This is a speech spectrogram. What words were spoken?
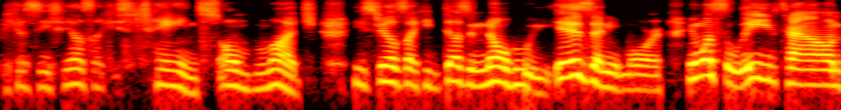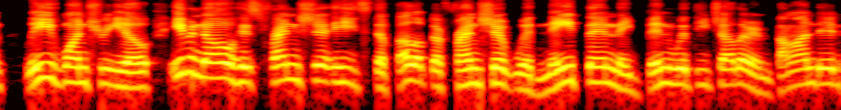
because he feels like he's changed so much, he feels like he doesn't know who he is anymore. He wants to leave town, leave One Tree Hill, even though his friendship, he's developed a friendship with Nathan. They've been with each other and bonded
